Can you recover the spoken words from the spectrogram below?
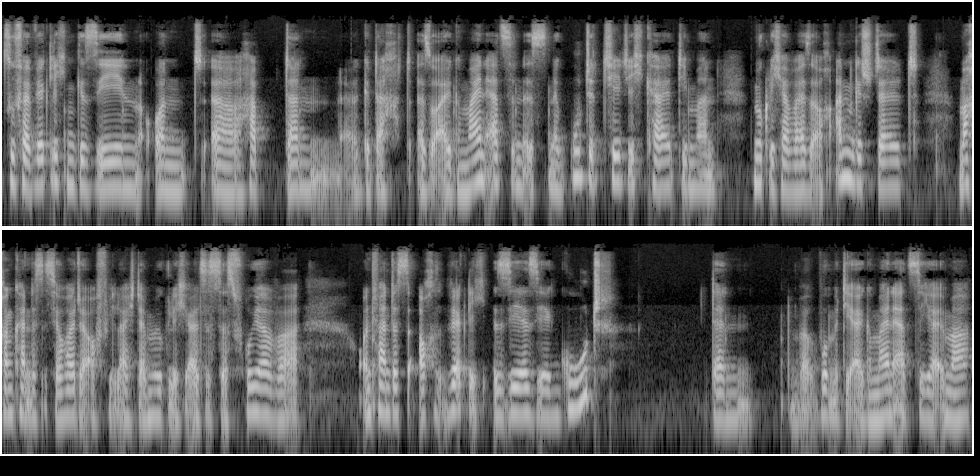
zu verwirklichen gesehen und äh, habe dann äh, gedacht, also Allgemeinärztin ist eine gute Tätigkeit, die man möglicherweise auch angestellt machen kann. Das ist ja heute auch viel leichter möglich, als es das früher war. Und fand das auch wirklich sehr, sehr gut, denn womit die Allgemeinärzte ja immer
